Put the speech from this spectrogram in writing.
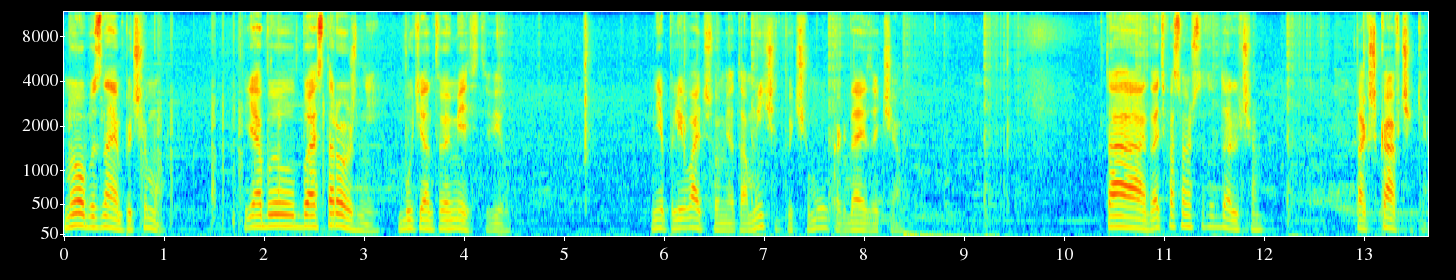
Мы оба знаем почему. Я был бы осторожней, будь я на твоем месте, Вил. Мне плевать, что у меня там ищет, почему, когда и зачем. Так, давайте посмотрим, что тут дальше. Так, шкафчики.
